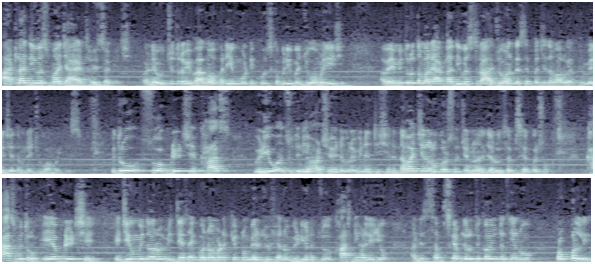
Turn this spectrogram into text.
આટલા દિવસમાં જાહેર થઈ શકે છે. અને ઉચ્ચતર વિભાગમાં ફરી એક મોટી ખુશખબરી પણ જોવા મળી રહી છે. હવે મિત્રો, તમારે આટલા દિવસ રાહ જોવાનું રહેશે, પછી તમારું એફએમએલ છે તમને જોવા મળી જશે. મિત્રો, શું અપડેટ છે? ખાસ વીડિયો અંત સુધી નિહાળશો એવી નમ્ર વિનંતી છે અને નવા ચેનલ ઉપર શું ચેનલને જરૂર સબસ્ક્રાઈબ કરશો. ખાસ મિત્રો, એ અપડેટ છે કે જે ઉમેદવારો વિદ્યાસહાયક બનવા માટે કેટલો મેળ જોશે એનો વિડીયોને ખાસ નિહાળી લેજો અને સબસ્ક્રાઈબ જરૂરથી કરજો જેથી એનું પ્રોપરલી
